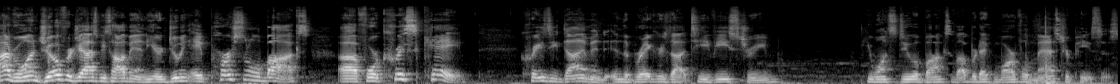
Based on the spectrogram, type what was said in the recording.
Hi everyone, Joe for Jaspy's Hobbyland here, doing a personal box uh, for Chris K. Crazy Diamond in the Breakers.tv stream. He wants to do a box of Upper Deck Marvel Masterpieces.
